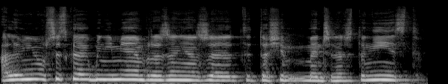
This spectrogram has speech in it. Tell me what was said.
ale mimo wszystko jakby nie miałem wrażenia, że to się męczy. Znaczy to nie jest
